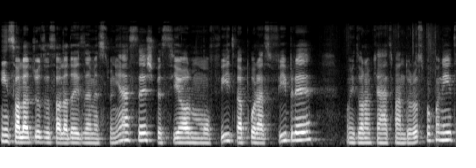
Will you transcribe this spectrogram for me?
این سالاد جزو سالادهای زمستونی هستش بسیار مفید و پر از فیبره. امیدوارم که حتما درست بکنید.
